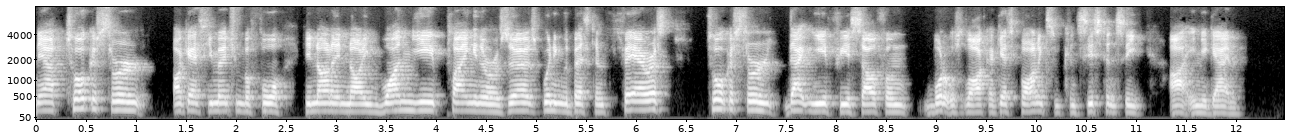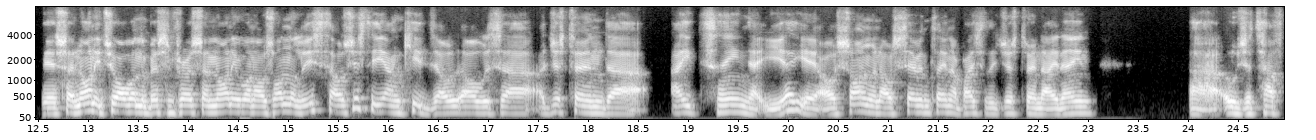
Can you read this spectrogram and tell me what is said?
Now, talk us through I guess you mentioned before your 1991 year playing in the reserves, winning the best and fairest. Talk us through that year for yourself and what it was like, I guess, finding some consistency uh, in your game. Yeah, so 92, I won the best and first. So 91, I was on the list. I was just a young kid. I, I was, uh, I just turned uh, 18 that year. Yeah, I was signed when I was 17. I basically just turned 18. Uh, it was a tough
